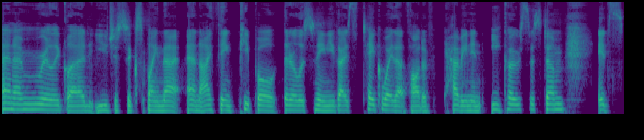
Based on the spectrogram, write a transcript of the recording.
And I'm really glad you just explained that. And I think people that are listening, you guys take away that thought of having an ecosystem. It's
